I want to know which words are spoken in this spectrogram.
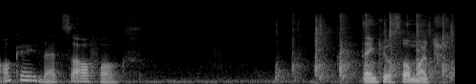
Okay, that's all, folks. Thank you so much.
